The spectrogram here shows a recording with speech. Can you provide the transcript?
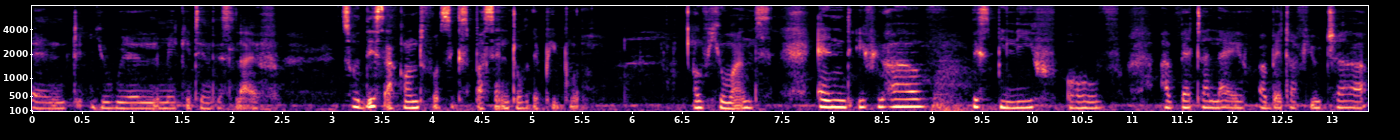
and you will make it in this life. So this accounts for 6% of the people. of humans. And if you have this belief of a better life, a better future,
